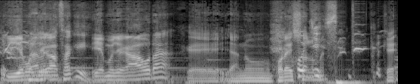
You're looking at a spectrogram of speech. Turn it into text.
Y hemos ¿Vale? llegado hasta aquí. Y hemos llegado ahora, que ya no... Por eso... Oye, no me- que-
